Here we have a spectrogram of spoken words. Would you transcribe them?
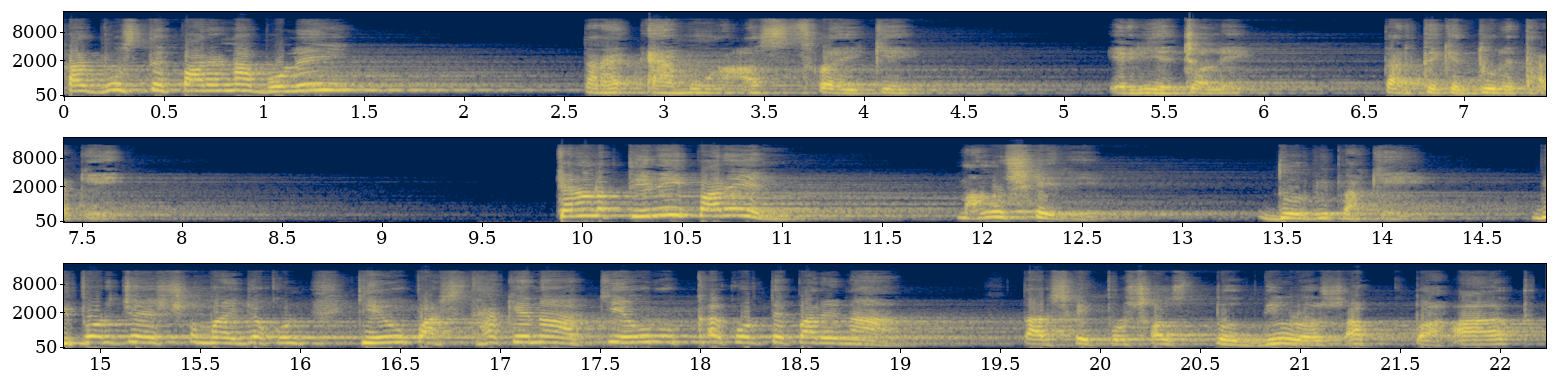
আর বুঝতে পারে না বলেই তারা এমন আশ্রয়কে এড়িয়ে চলে, তার থেকে দূরে থাকে। কেননা তিনি পারেন মানুষের দুর্বিপাকে। বিপর্যয়ের সময় যখন কেউ পাশে থাকে না, কেউ রক্ষা করতে পারে না, তার সেই প্রশস্ত দৃঢ় শক্ত হাত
